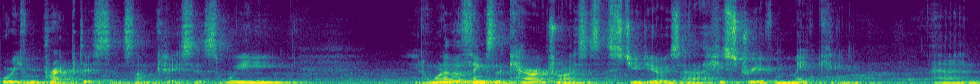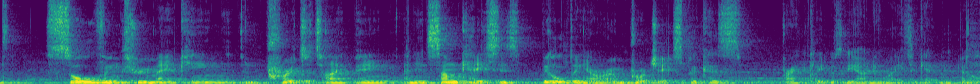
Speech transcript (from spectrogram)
or even practice in some cases. We, you know, one of the things that characterises the studio is our history of making and solving through making and prototyping, and in some cases building our own projects because, frankly, it was the only way to get them built.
